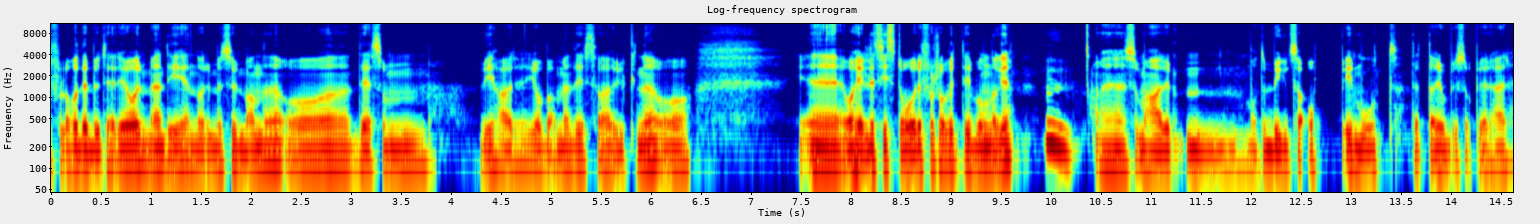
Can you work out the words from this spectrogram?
få lov å debutere i år med de enorme summene og det som vi har jobba med disse ukene, og, eh, og hele det siste året for så vidt i Bondelaget. Mm. Som har mm, måtte bygd seg opp imot dette jordbruksoppgjøret her.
